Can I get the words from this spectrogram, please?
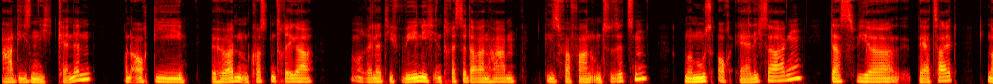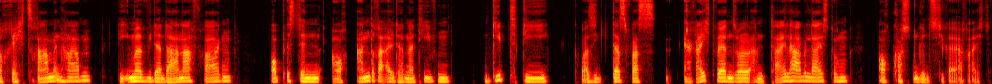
A diesen nicht kennen und auch die Behörden und Kostenträger relativ wenig Interesse daran haben, dieses Verfahren umzusetzen. Und man muss auch ehrlich sagen, dass wir derzeit noch Rechtsrahmen haben, die immer wieder danach fragen, ob es denn auch andere Alternativen gibt, die quasi das, was erreicht werden soll an Teilhabeleistungen, auch kostengünstiger erreicht.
